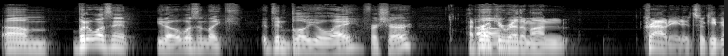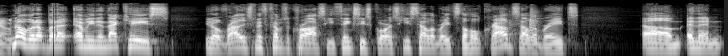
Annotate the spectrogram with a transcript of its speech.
um, but it wasn't. You know, it wasn't like it didn't blow you away for sure. I broke your Um, rhythm on crowd aided, so keep going. No, but but I, I mean, in that case, you know, Riley Smith comes across, he thinks he scores, he celebrates, the whole crowd celebrates, um, and then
